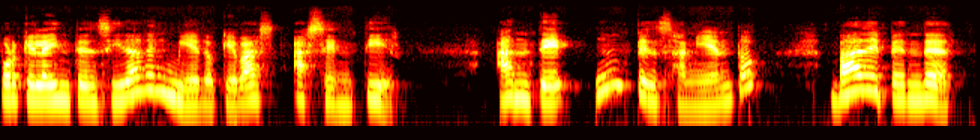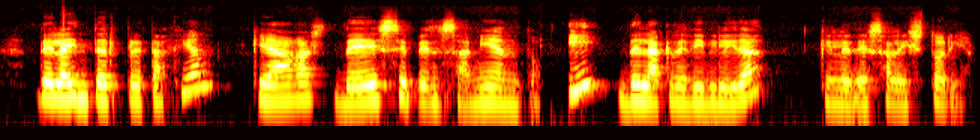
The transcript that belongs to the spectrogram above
porque la intensidad del miedo que vas a sentir ante un pensamiento va a depender de la interpretación que hagas de ese pensamiento y de la credibilidad que le des a la historia.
